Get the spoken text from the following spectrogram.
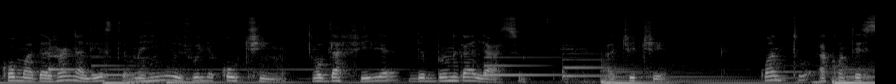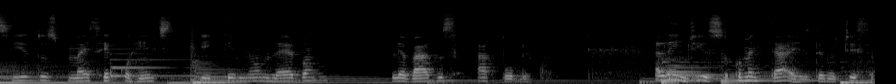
como a da jornalista Maria Júlia Coutinho ou da filha de Bruno Galhaço, a Titi, quanto acontecidos mais recorrentes e que não levam levados a público. Além disso, comentários de notícia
